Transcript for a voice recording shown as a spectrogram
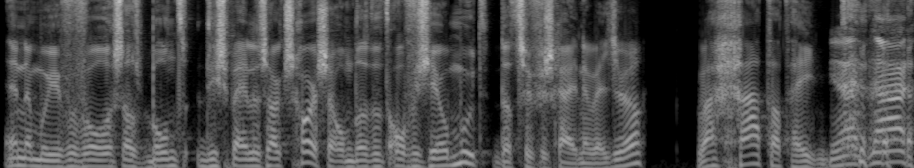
En dan moet je vervolgens als bond die spelers ook schorsen... omdat het officieel moet dat ze verschijnen, weet je wel? Waar gaat dat heen? ja nou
